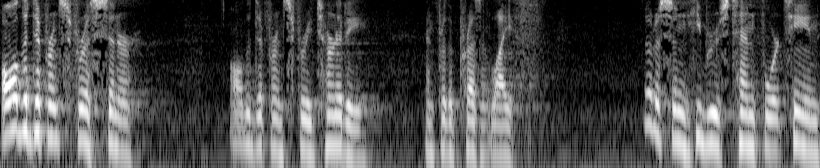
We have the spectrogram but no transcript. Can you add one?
All the difference for a sinner, all the difference for eternity and for the present life. Notice in Hebrews 10:14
